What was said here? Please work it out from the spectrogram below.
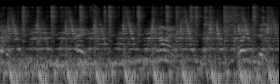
seven, eight, nine, twenty.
